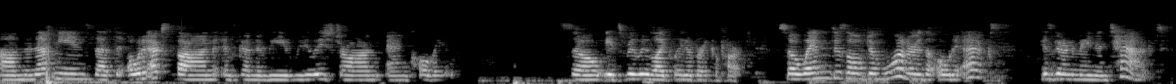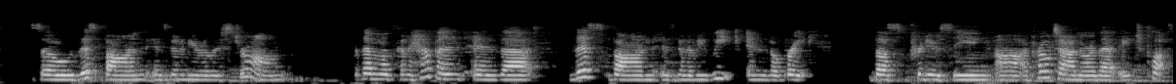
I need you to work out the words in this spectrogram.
um, then that means that the O to X bond is going to be really strong and covalent. So it's really likely to break apart. So when dissolved in water, the O to X is going to remain intact. So this bond is going to be really strong. But then what's going to happen is that this bond is going to be weak and it'll break, thus producing uh, a proton or that H+. plus.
